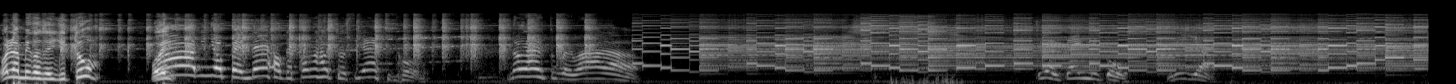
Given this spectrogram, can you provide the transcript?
Hola amigos de YouTube. Hoy... No, niño pendejo, que pongas 800. No hagas tu huevada. Sí, el técnico.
